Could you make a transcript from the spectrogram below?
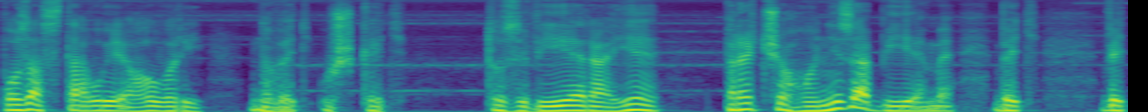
pozastavuje a hovorí, no veď už keď to zviera je, prečo ho nezabijeme? Veď, veď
